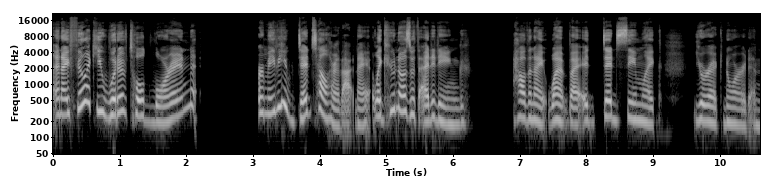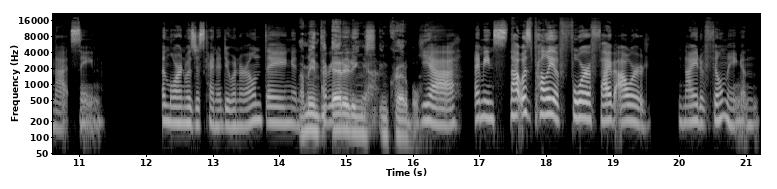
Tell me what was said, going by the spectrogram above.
And I feel like you would have told Lauren, or maybe you did tell her that night. Like, who knows with editing how the night went, but it did seem like you were ignored in that scene. And Lauren was just kind of doing her own thing. And I mean, the editing's incredible. Yeah. I mean, that was probably a four or five hour night of filming, and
